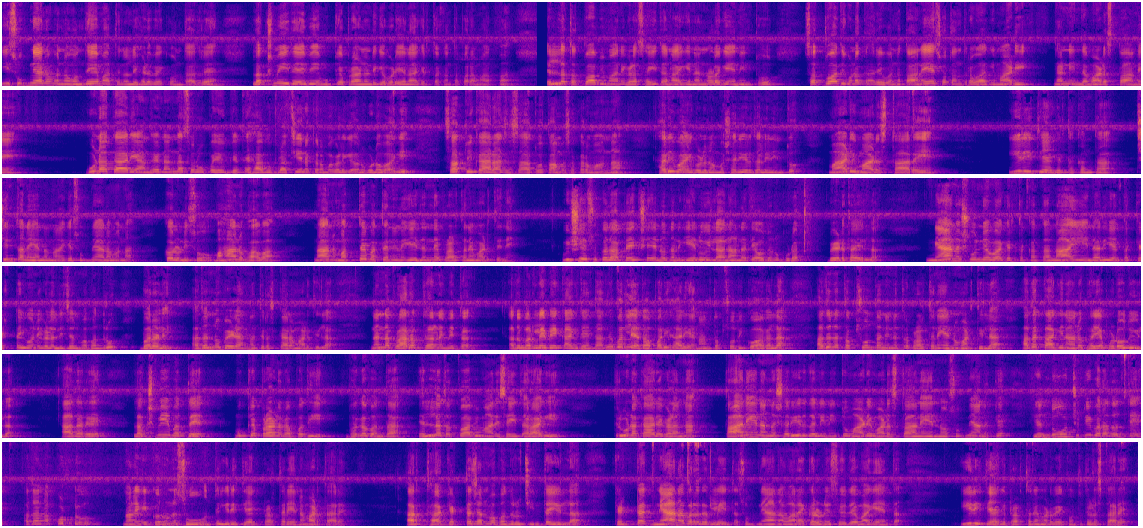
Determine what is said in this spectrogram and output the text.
ಈ ಸುಜ್ಞಾನವನ್ನು ಒಂದೇ ಮಾತಿನಲ್ಲಿ ಹೇಳಬೇಕು ಅಂತಾದರೆ ಲಕ್ಷ್ಮೀದೇವಿ ಮುಖ್ಯ ಪ್ರಾಣನಿಗೆ ಒಡೆಯನಾಗಿರ್ತಕ್ಕಂಥ ಪರಮಾತ್ಮ, ಎಲ್ಲ ತತ್ವಾಭಿಮಾನಿಗಳ ಸಹಿತನಾಗಿ ನನ್ನೊಳಗೆ ನಿಂತು ಸತ್ವಾದಿ ಗುಣಕಾರ್ಯವನ್ನು ತಾನೇ ಸ್ವತಂತ್ರವಾಗಿ ಮಾಡಿ ನನ್ನಿಂದ ಮಾಡಿಸ್ತಾನೆ. ಗುಣಕಾರ್ಯ ಅಂದರೆ ನನ್ನ ಸ್ವರೂಪಯೋಗ್ಯತೆ ಹಾಗೂ ಪ್ರಾಚೀನ ಕರ್ಮಗಳಿಗೆ ಅನುಗುಣವಾಗಿ ಸಾತ್ವಿಕ, ರಾಜಸ ಅಥವಾ ತಾಮಸ ಕರ್ಮವನ್ನು ಹರಿವಾಯುಗಳು ನಮ್ಮ ಶರೀರದಲ್ಲಿ ನಿಂತು ಮಾಡಿ ಮಾಡಿಸ್ತಾರೆ. ಈ ರೀತಿಯಾಗಿರ್ತಕ್ಕಂಥ ಚಿಂತನೆಯನ್ನು ನನಗೆ ಸುಜ್ಞಾನವನ್ನು ಕರುಣಿಸು, ಮಹಾನುಭಾವ. ನಾನು ಮತ್ತೆ ಮತ್ತೆ ನಿನಗೆ ಇದನ್ನೇ ಪ್ರಾರ್ಥನೆ ಮಾಡ್ತೀನಿ. ವಿಷಯ ಸುಖದ ಅಪೇಕ್ಷೆಯನ್ನು ನನಗೇನೂ ಇಲ್ಲ, ನಾನು ಅದು ಯಾವುದನ್ನು ಕೂಡ ಬೇಡ್ತಾ ಇಲ್ಲ. ಜ್ಞಾನ ಶೂನ್ಯವಾಗಿರ್ತಕ್ಕಂಥ ನಾಯಿ, ನರಿ ಅಂತ ಕೆಟ್ಟ ಯೋನಿಗಳಲ್ಲಿ ಜನ್ಮ ಬಂದರೂ ಬರಲಿ. ಅದನ್ನು ಬೇಡ ಅನ್ನ ತಿರಸ್ಕಾರ ಮಾಡ್ತಿಲ್ಲ. ನನ್ನ ಪ್ರಾರಬ್ಧ ನಿಮಿತ್ತ ಅದು ಬರಲೇಬೇಕಾಗಿದೆ ಅಂತ ಅಂತಾದರೆ ಬರಲಿ, ಅದು ಅಪರಿಹಾರ್ಯ. ನಾನು ತಪ್ಪಿಸೋದಕ್ಕೂ ಆಗಲ್ಲ. ಅದನ್ನು ತಪ್ಪಿಸು ಅಂತ ನಿನ್ನ ಪ್ರಾರ್ಥನೆಯನ್ನು ಮಾಡ್ತಿಲ್ಲ. ಅದಕ್ಕಾಗಿ ನಾನು ಭಯ ಪಡೋದೂ ಇಲ್ಲ. ಆದರೆ ಲಕ್ಷ್ಮೀ ಮತ್ತು ಮುಖ್ಯ ಪ್ರಾಣರ ಪತಿ ಭಗವಂತ ಎಲ್ಲ ತತ್ವಾಭಿಮಾನಿ ಸಹಿತರಾಗಿ ತ್ರಿಗುಣ ಕಾರ್ಯಗಳನ್ನು ತಾನೇ ನನ್ನ ಶರೀರದಲ್ಲಿ ನಿಂತು ಮಾಡಿ ಮಾಡಿಸ್ತಾನೆ ಅನ್ನೋ ಸುಜ್ಞಾನಕ್ಕೆ ಎಂದೂ ಚ್ಯುತಿ ಬರದಂತೆ ಅದನ್ನು ಕೊಟ್ಟು ನನಗೆ ಕರುಣಿಸು ಅಂತ ಈ ರೀತಿಯಾಗಿ ಪ್ರಾರ್ಥನೆಯನ್ನು ಮಾಡ್ತಾರೆ. ಅರ್ಥ, ಕೆಟ್ಟ ಜನ್ಮ ಬಂದರೂ ಚಿಂತೆ ಇಲ್ಲ, ಕೆಟ್ಟ ಜ್ಞಾನ ಬರದಿರಲಿ ಅಂತ, ಸುಜ್ಞಾನವನ್ನೇ ಕರುಣಿಸುವುದೇ ಮಗೆ ಅಂತ ಈ ರೀತಿಯಾಗಿ ಪ್ರಾರ್ಥನೆ ಮಾಡಬೇಕು ಅಂತ ತಿಳಿಸ್ತಾರೆ.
